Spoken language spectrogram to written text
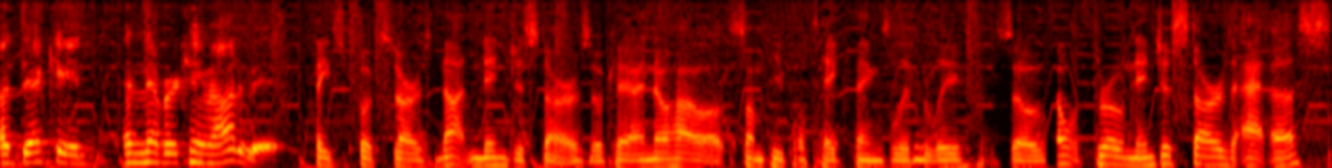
a decade and never came out of it. Facebook stars, not ninja stars, okay? I know how some people take things literally, so don't throw ninja stars at us,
